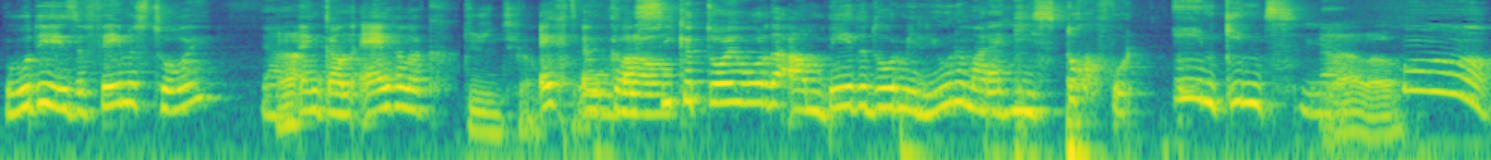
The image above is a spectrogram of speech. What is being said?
Woody is een famous toy Ja. Ja. en kan eigenlijk echt een Overal. klassieke toy worden, aanbeden door miljoenen, maar hij kiest toch voor één kind. Ja. Ja, wel. Ah,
